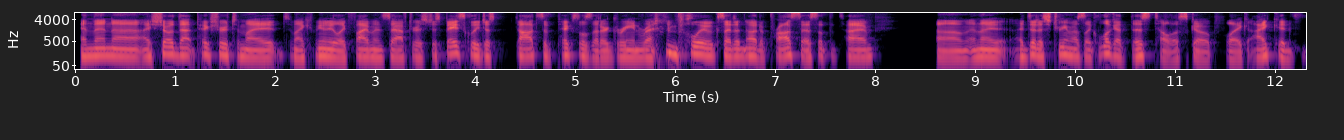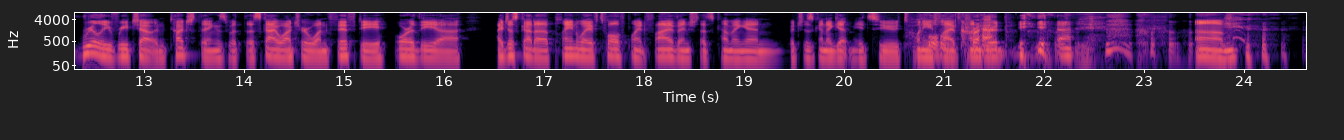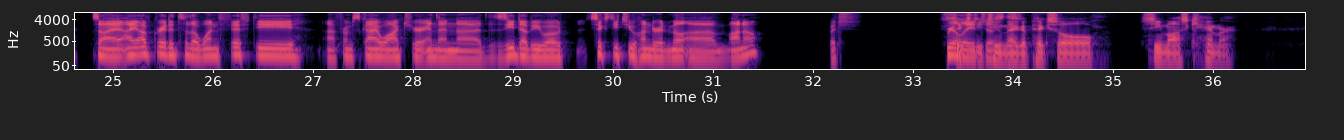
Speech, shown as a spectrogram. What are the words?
and then uh, I showed that picture to my to my community like five minutes after. It's just basically just dots of pixels that are green, red, and blue because I didn't know how to process at the time. Um, and I I did a stream. I was like, look at this telescope. Like I could really reach out and touch things with the Skywatcher 150 or the. Uh, I just got a PlaneWave 12.5 inch that's coming in, which is going to get me to 2500. yeah. Yeah. Um, so I, I upgraded to the 150 uh, from Skywatcher, and then uh, the ZWO 6200 mil, uh, mono, which really 62 just- megapixel CMOS camera.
